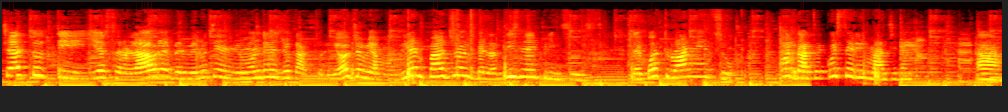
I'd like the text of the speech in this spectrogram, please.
Ciao a tutti, io sono Laura e benvenuti nel mio mondo dei giocattoli. Oggi abbiamo Glen Puzzle della Disney Princess, dai 4 anni in su. Guardate, questa è l'immagine. Ah,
